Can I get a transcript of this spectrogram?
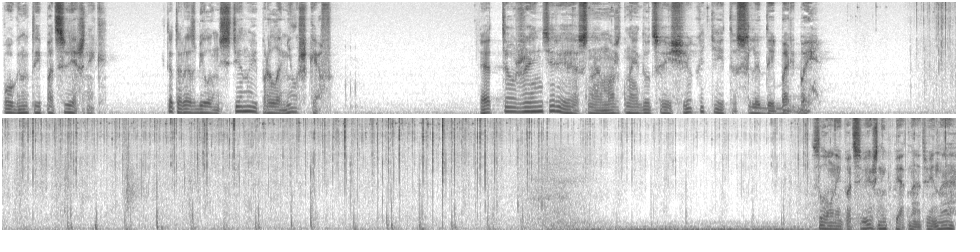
Погнутый подсвечник. Кто-то разбил им стену и проломил шкаф. Это уже интересно. Может, найдутся еще какие-то следы борьбы. Сломанный подсвечник, пятна от вина,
